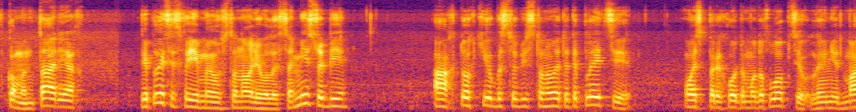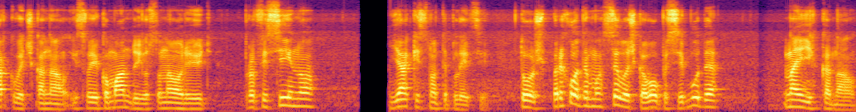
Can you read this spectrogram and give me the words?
в коментарях. Теплиці свої ми встановлювали самі собі. А хто хотів би собі встановити теплиці, ось переходимо до хлопців. Леонід Маркович канал і своєю командою встановлюють професійно, якісно теплиці. Тож, переходимо, силочка в описі буде на їх канал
